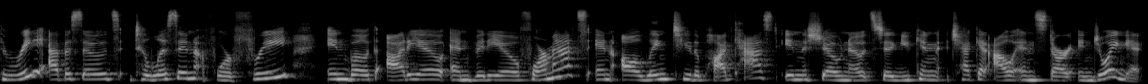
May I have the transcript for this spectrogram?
three episodes to listen for free in both audio and video formats. And I'll link to the podcast in the show notes so you can check it out and start enjoying it.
